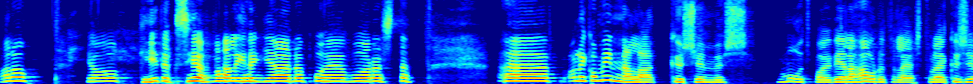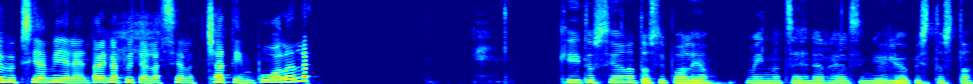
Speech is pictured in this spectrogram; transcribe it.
Halo. Joo, kiitoksia paljon Jaana puheenvuorosta. Ää, oliko Minnalla kysymys? Muut voi vielä haudutella, jos tulee kysymyksiä mieleen tai näpytellä siellä chatin puolelle. Kiitos Jaana tosi paljon. Minna Tsehner Helsingin yliopistosta.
